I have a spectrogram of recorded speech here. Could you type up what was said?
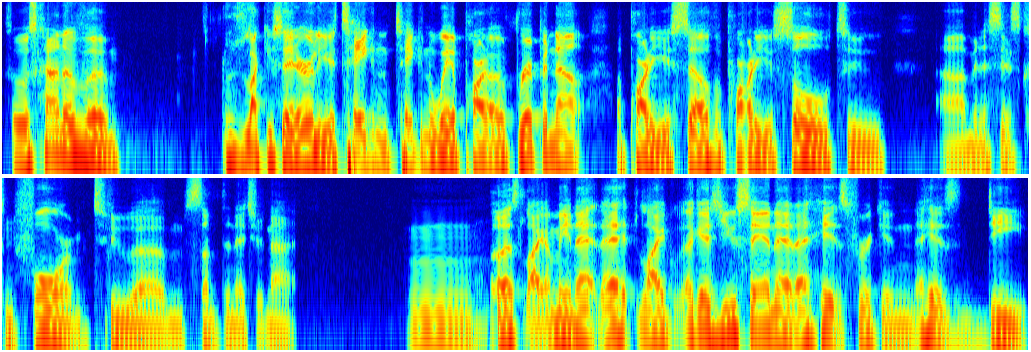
So it was kind of a it was like you said earlier, taking taking away a part of ripping out a part of yourself, a part of your soul to, um, in a sense, conform to um, something that you're not. Mm. So it's like I mean that that like I guess you saying that that hits freaking that hits deep,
